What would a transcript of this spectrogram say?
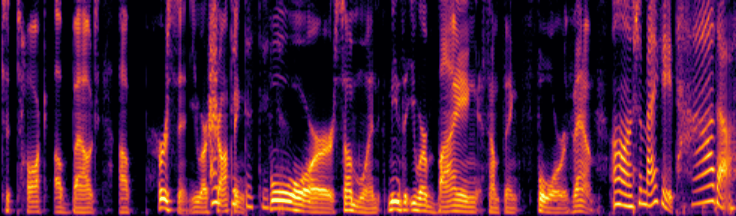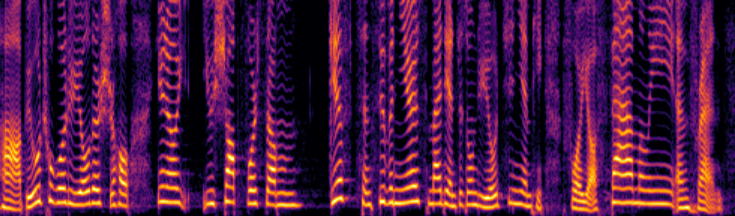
to talk about a person. You are shopping 对，对，对，对。 for someone means that you are buying something for them. 嗯，是买给他的哈。比如出国旅游的时候，you know you shop for some gifts and souvenirs，买点这种旅游纪念品 for your family and friends。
